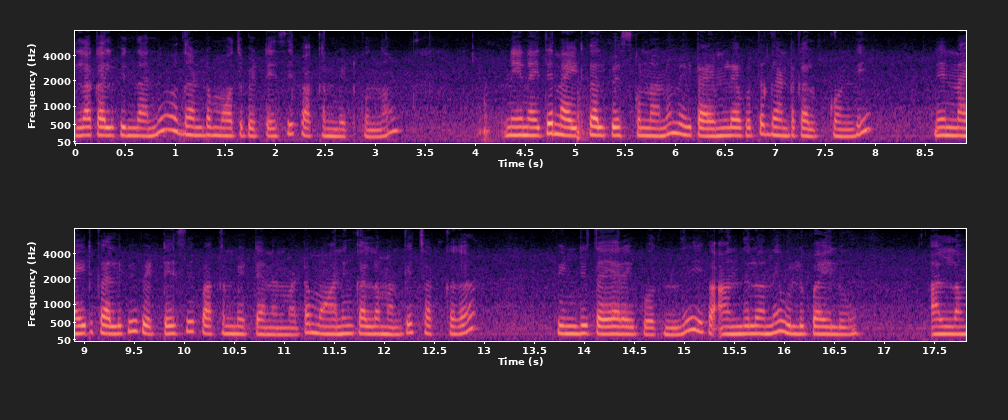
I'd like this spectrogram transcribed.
ఇలా కలిపిన దాన్ని ఒక గంట మూత పెట్టేసి పక్కన పెట్టుకుందాం. నేనైతే నైట్ కలిపేసుకున్నాను మీకు టైం లేకపోతే గంట కలుపుకోండి. నేను నైట్ కలిపి పెట్టేసి పక్కన పెట్టాను అనమాట మార్నింగ్ కల్లా మనకి చక్కగా పిండి తయారైపోతుంది. ఇక అందులోనే ఉల్లిపాయలు అల్లం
